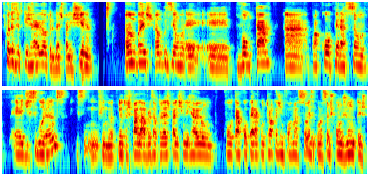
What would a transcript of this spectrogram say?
ficou decidido que Israel e a autoridade palestina ambas, ambos iam é, é, voltar a, com a cooperação é, de segurança, enfim, em outras palavras, a autoridade palestina e Israel iam voltar a cooperar com trocas de informações e com ações conjuntas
